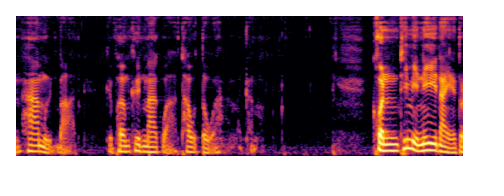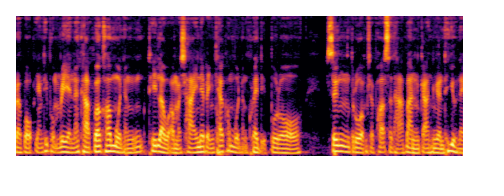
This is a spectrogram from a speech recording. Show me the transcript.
150,000 บาท คือเพิ่มขึ้นมากกว่าเท่าตัว คนที่มีหนี้ในระบบอย่างที่ผมเรียนนะครับ ว่าข้อมูลทั้งที่เราเอามาใช้เนี่ยเป็นแค่ข้อมูลของเครดิตบูโรซึ่งรวมเฉพาะสถาบันการเงินที่อยู่ใน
